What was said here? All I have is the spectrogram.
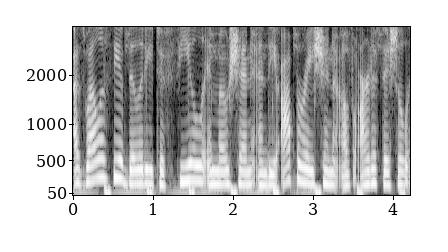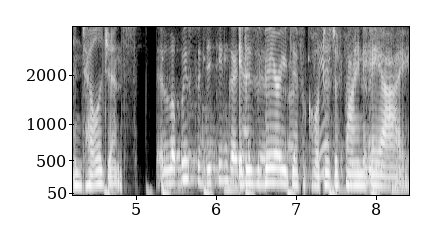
as well as the ability to feel emotion and the operation of artificial intelligence. It is very difficult to define AI.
